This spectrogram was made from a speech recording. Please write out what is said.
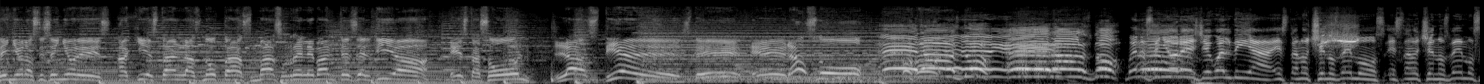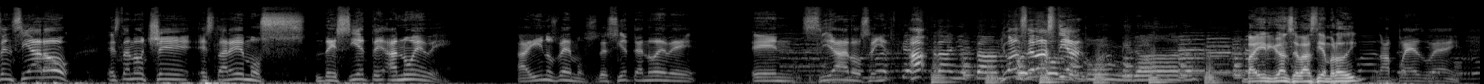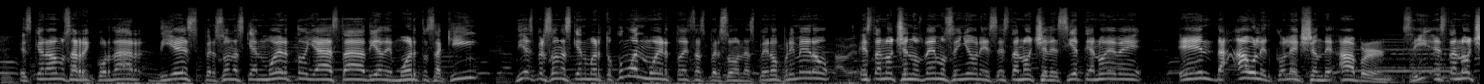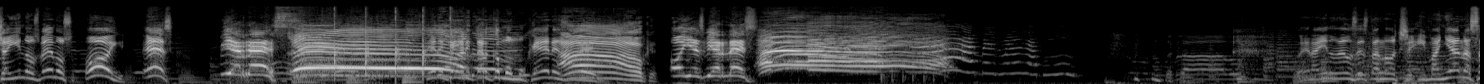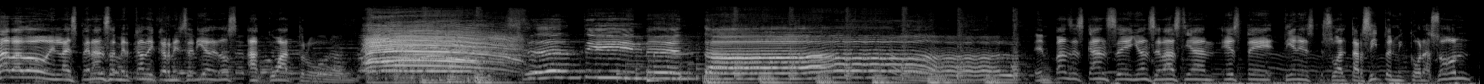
Señoras y señores, aquí están las notas más relevantes del día. Estas son las 10 de Erasmo. ¡Erasmo! ¡Erasmo! Bueno, señores, llegó el día. Esta noche nos vemos. Esta noche nos vemos en Seattle. Esta noche estaremos de 7 a 9. Ahí nos vemos, de 7 a 9 en Seattle, señor. ¡Ah! ¡Joan Sebastián! ¿Va a ir Joan Sebastián, Brody? No, pues, güey. Es que ahora vamos a recordar 10 personas que han muerto. Ya está Día de Muertos aquí. 10 personas que han muerto. ¿Cómo han muerto esas personas? Pero primero, esta noche nos vemos, señores. Esta noche de 7 a 9 en The Outlet Collection de Auburn. ¿Sí? Esta noche ahí nos vemos. Hoy es viernes. ¡Eh! Tienen que gritar como mujeres, güey. Ah, ok. Hoy es viernes. Bueno, ahí nos vemos esta noche. Y mañana sábado en La Esperanza Mercado y Carnicería de 2 a 4. Sentimental. En paz descanse, Joan Sebastián. Este tiene su altarcito en mi corazón.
